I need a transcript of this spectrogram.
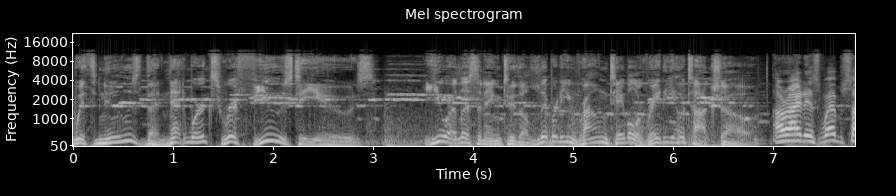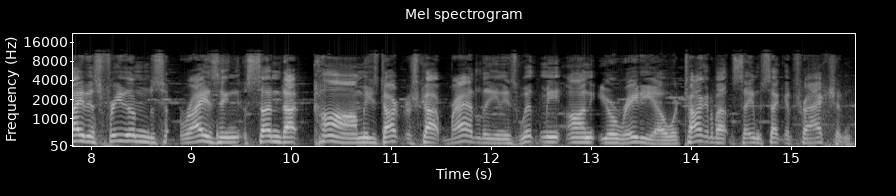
With news the networks refuse to use. You are listening to the Liberty Roundtable Radio Talk Show. All right, his website is freedomsrisingsun.com. He's Dr. Scott Bradley, and he's with me on your radio. We're talking about same sex attraction,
